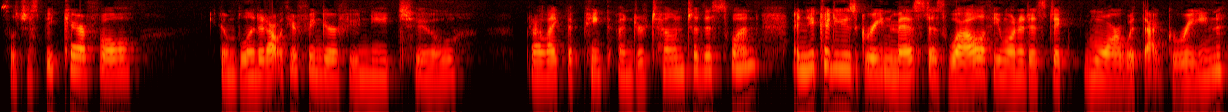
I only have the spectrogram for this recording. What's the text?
so just be careful. You can blend it out with your finger if you need to. But I like the pink undertone to this one. And you could use green mist as well if you wanted to stick more with that green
